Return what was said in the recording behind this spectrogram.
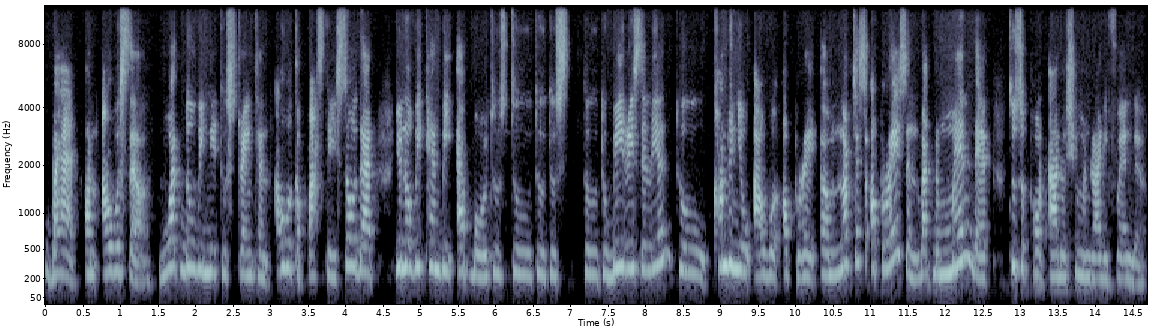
back on ourselves. What do we need to strengthen our capacity so that you know we can be able to to to to to, to be resilient to continue our operate um, not just operation but the mandate to support other human rights defender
